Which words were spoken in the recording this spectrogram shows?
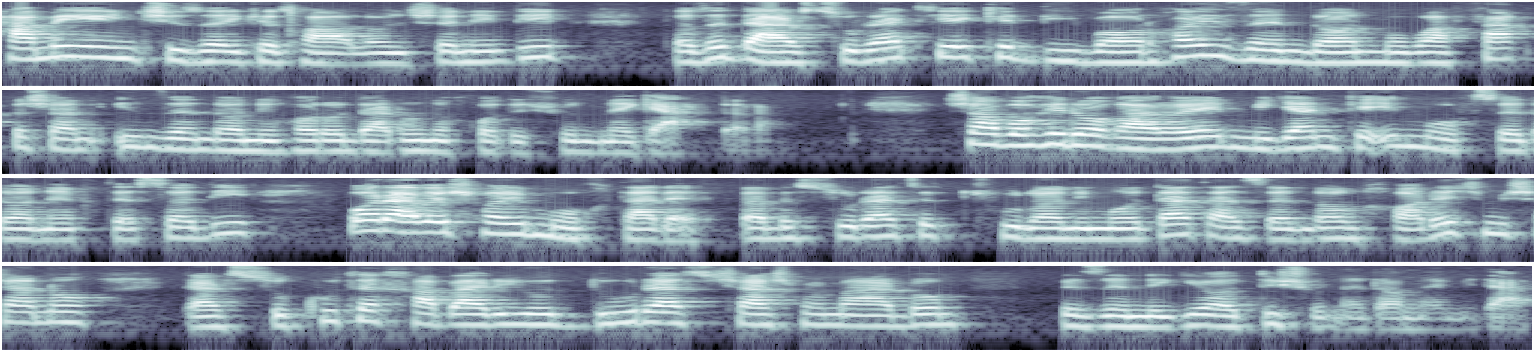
همه این چیزهایی که تا الان شنیدید تازه در صورتیه که دیوارهای زندان موفق بشن این زندانی ها رو درون خودشون نگه دارن. شواهد و قرائن میگن که این مفسدان اقتصادی با روش های مختلف و به صورت طولانی مدت از زندان خارج میشن و در سکوت خبری و دور از چشم مردم به زندگی عادیشون ادامه میدن.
